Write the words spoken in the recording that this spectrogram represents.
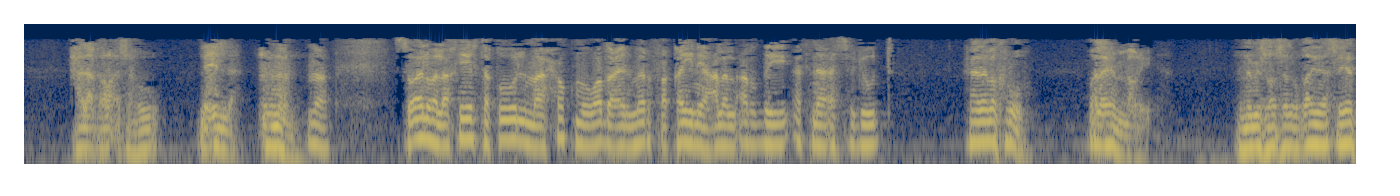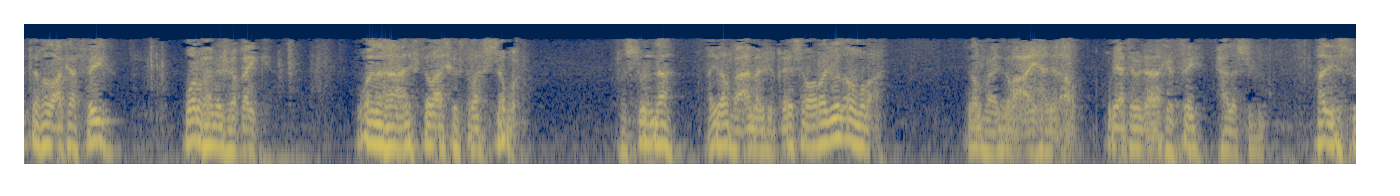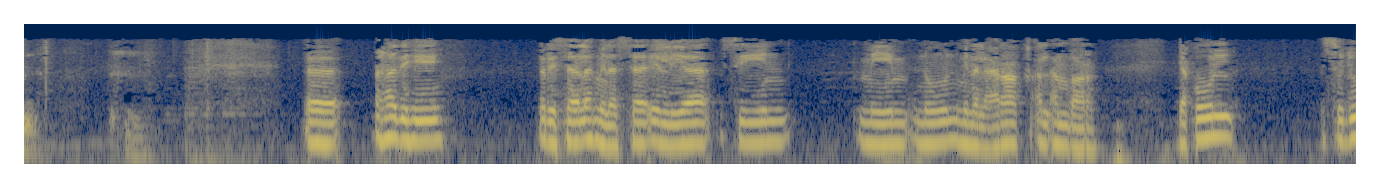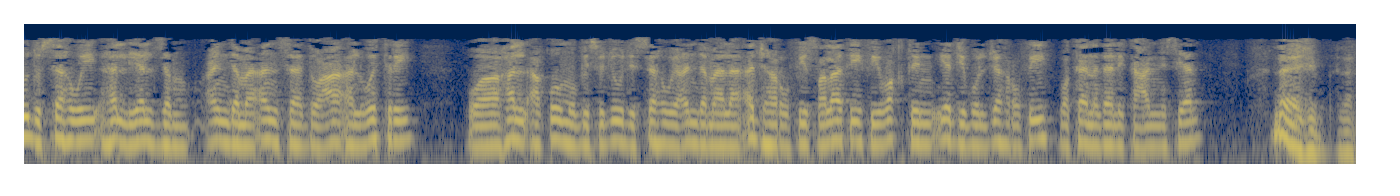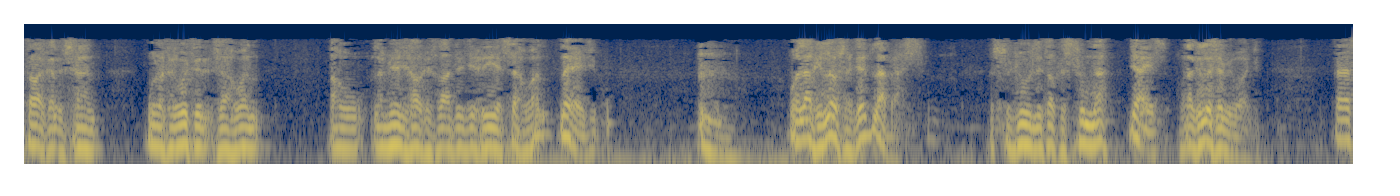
حلق رأسه لعلة. نعم. نعم. سؤالها الأخير تقول ما حكم وضع المرفقين على الأرض أثناء السجود؟ هذا مكروه ولا ينبغي. النبي صلى الله عليه وسلم قال إذا سجدت فضع كفيك وارفع مرفقيك ونهى عن افتراش افتراش السبع. فالسنة أن يرفع مرفقيه سواء رجل أو امرأة يرفع ذراعيه عن الأرض ويعتمد على كفيه حال السجود. هذه السنة. آه هذه رسالة من السائل يا سين ميم نون من العراق الأنبار يقول سجود السهو هل يلزم عندما أنسى دعاء الوتر؟ وهل أقوم بسجود السهو عندما لا أجهر في صلاتي في وقت يجب الجهر فيه؟ وكان ذلك عن نسيان؟ لا يجب. إذا ترك الإنسان سنة الوتر سهوا أو لم يجهر في صلاة الجهرية سهوا لا يجب. ولكن لو سجد لا بأس. السجود لترك السنة جائز ولكن ليس بواجب.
